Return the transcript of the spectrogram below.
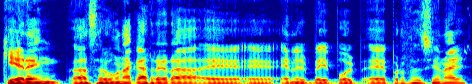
quieren hacer una carrera eh, eh, en el béisbol eh, profesional.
